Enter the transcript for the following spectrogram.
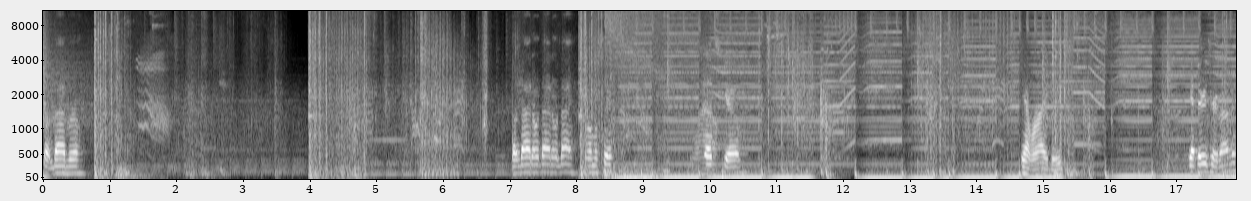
Don't die, bro. Don't die, don't die, don't die. We're almost here. Let's go. Yeah, right, dude. Yeah, there's your revival.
